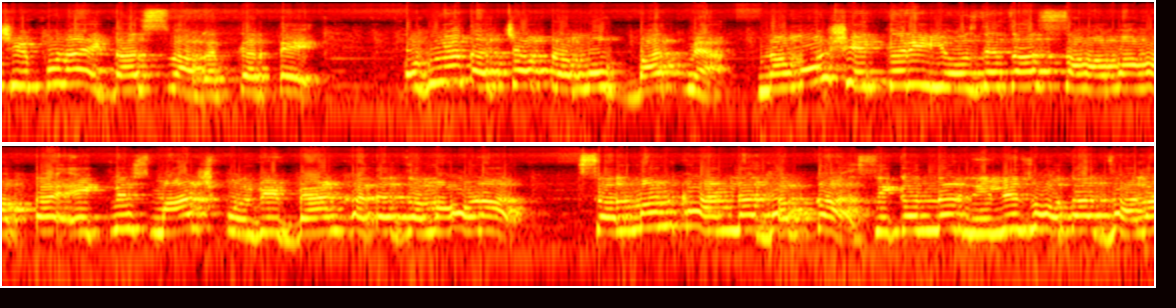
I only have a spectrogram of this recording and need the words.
सर्वांचे पुन्हा एकदा स्वागत करते. बघूयात आजच्या प्रमुख बातम्या. नमो शेतकरी योजनेचा सहावा हप्ता एकवीस मार्च पूर्वी बँक खात्यात जमा होणार. सलमान खानला धक्का सिकंदर रिलीज होता झाला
